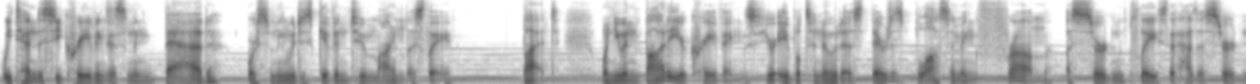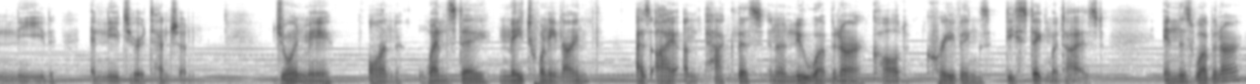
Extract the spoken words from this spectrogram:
We tend to see cravings as something bad or something we just give into mindlessly. But when you embody your cravings, you're able to notice they're just blossoming from a certain place that has a certain need and needs your attention. Join me on Wednesday, May 29th, as I unpack this in a new webinar called Cravings Destigmatized. In this webinar,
